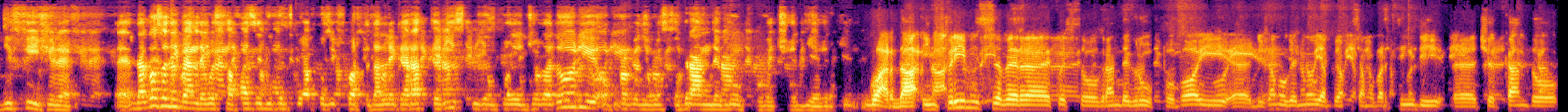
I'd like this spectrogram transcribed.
difficile. Eh, da cosa dipende questa fase difensiva così forte? Dalle caratteristiche un po' dei giocatori o proprio da questo grande gruppo che c'è dietro? Guarda, in primis per questo grande gruppo, poi eh, diciamo che noi abbiamo, siamo partiti eh, cercando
